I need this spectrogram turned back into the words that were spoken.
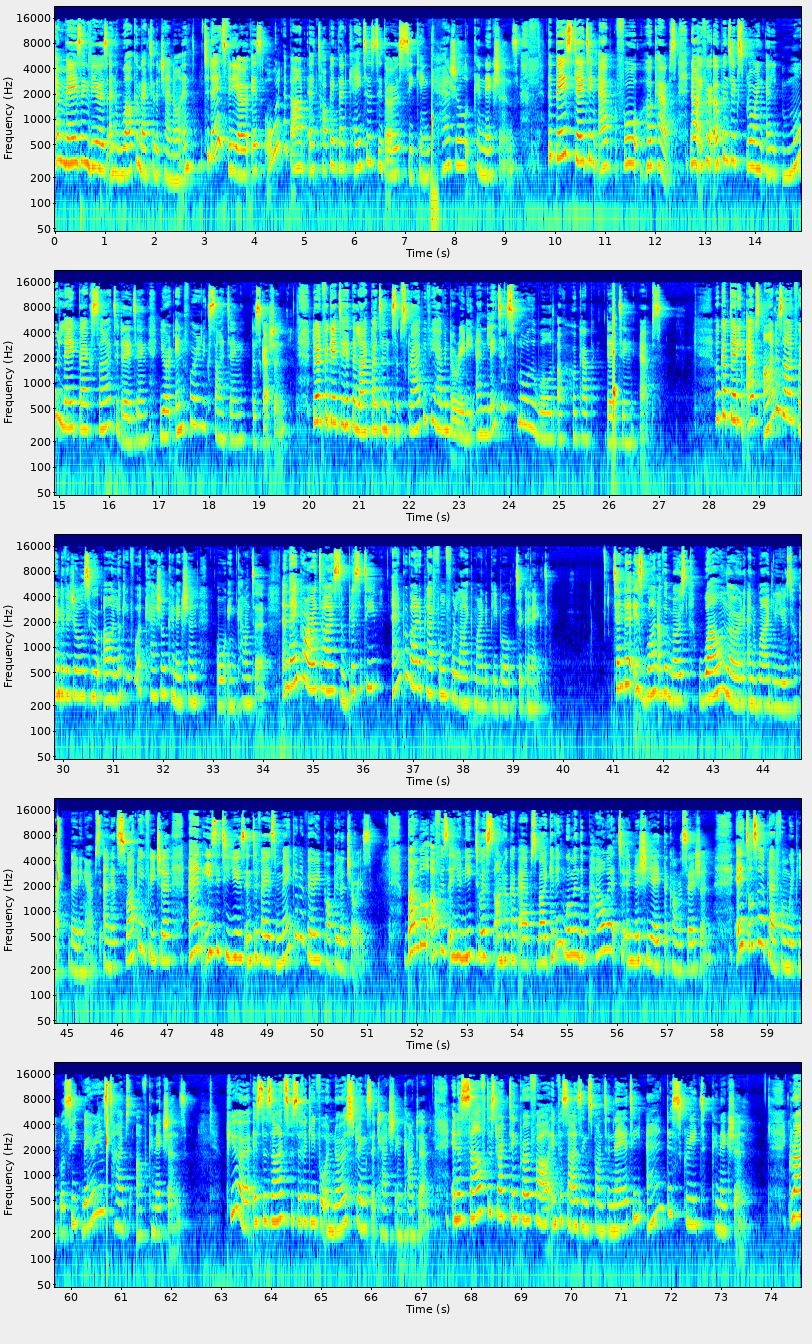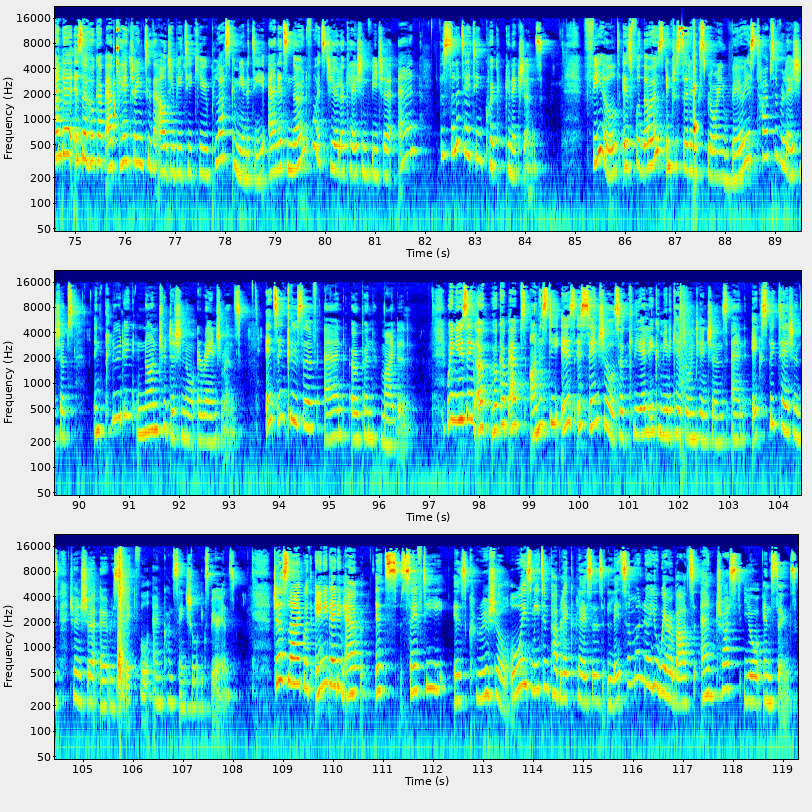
amazing viewers and welcome back to the channel and today's video is all about a topic that caters to those seeking casual connections the best dating app for hookups. Now, if you're open to exploring a more laid back side to dating, you're in for an exciting discussion. Don't forget to hit the like button, subscribe if you haven't already, and let's explore the world of hookup dating apps. Hookup dating apps are designed for individuals who are looking for a casual connection or encounter, and they prioritize simplicity and provide a platform for like minded people to connect. Tinder is one of the most well known and widely used hookup dating apps, and its swiping feature and easy to use interface make it a very popular choice. Bumble offers a unique twist on hookup apps by giving women the power to initiate the conversation. It's also a platform where people seek various types of connections. Pure is designed specifically for a no strings attached encounter, in a self destructing profile emphasizing spontaneity and discreet connection. Grindr is a hookup app catering to the LGBTQ plus community and it's known for its geolocation feature and facilitating quick connections. Feeld is for those interested in exploring various types of relationships, including non traditional arrangements. It's inclusive and open minded. When using hookup apps, honesty is essential, so clearly communicate your intentions and expectations to ensure a respectful and consensual experience. Just like with any dating app, its safety is crucial. Always meet in public places, let someone know your whereabouts, and trust your instincts.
